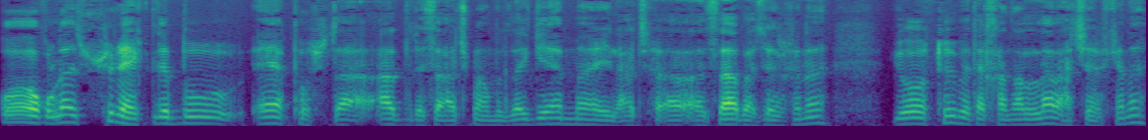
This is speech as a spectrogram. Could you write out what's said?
Google'a sürekli bu e-posta adresi açmamızda Gmail hesap açarken YouTube'da kanallar açarken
